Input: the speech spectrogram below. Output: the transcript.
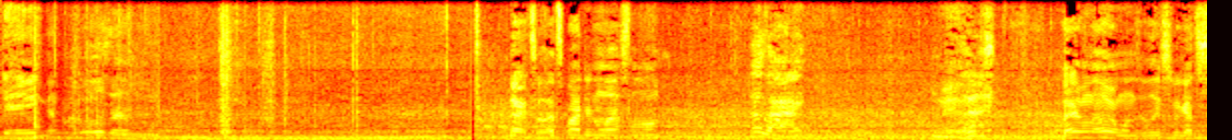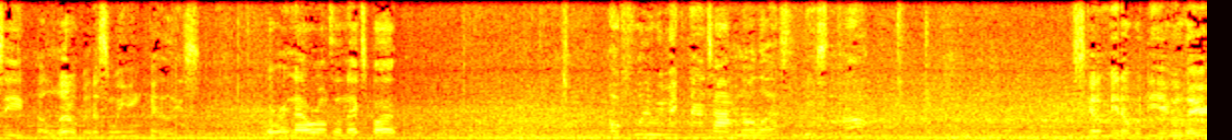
Dang, got the balls out. Alright, so that spot didn't last long. That was alright. Yeah, was better than the other ones. At least we got to see a little bit of swinging, at least. But right now we're on to the next spot. Hopefully we make it there in time and it'll last a decent amount. Just gonna meet up with Diego there.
